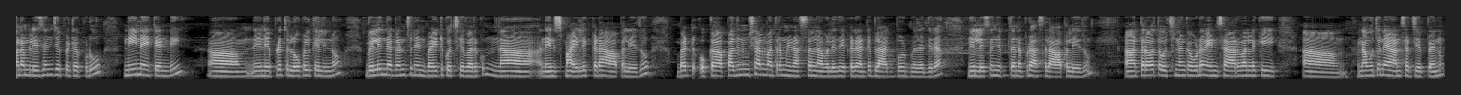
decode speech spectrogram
మనం లెసన్ చెప్పేటప్పుడు నేనైతే అండి నేను ఎప్పుడైతే లోపలికి వెళ్ళినో వెళ్ళిన దగ్గర నుంచి నేను బయటకు వచ్చే వరకు నా నేను స్మైల్ ఎక్కడ ఆపలేదు. బట్ ఒక పది నిమిషాలు మాత్రం నేను అస్సలు నవ్వలేదు. ఎక్కడ అంటే బ్లాక్ బోర్డ్ దగ్గర నేను లెసన్ చెప్తానప్పుడు అసలు ఆపలేదు. తర్వాత వచ్చినాక కూడా నేను సార్ వాళ్ళకి నవ్వుతూనే ఆన్సర్ చెప్పాను.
